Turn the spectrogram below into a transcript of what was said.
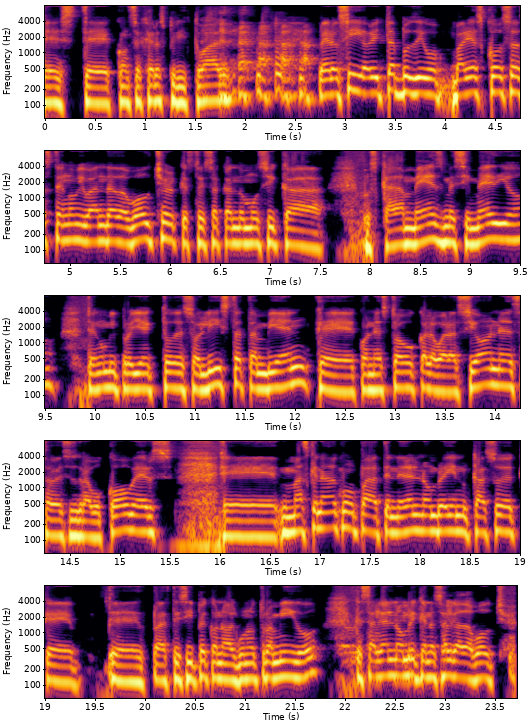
este, consejero espiritual. Pero sí, ahorita pues digo, varias cosas. Tengo mi banda The Vulture, que estoy sacando música pues cada mes, mes y medio. Tengo mi proyecto de solista también, que con esto hago colaboraciones, a veces grabo covers. Eh, más que nada como para tener el nombre ahí en caso de que eh, participe con algún otro amigo, que salga el nombre y que no salga The Vulture.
